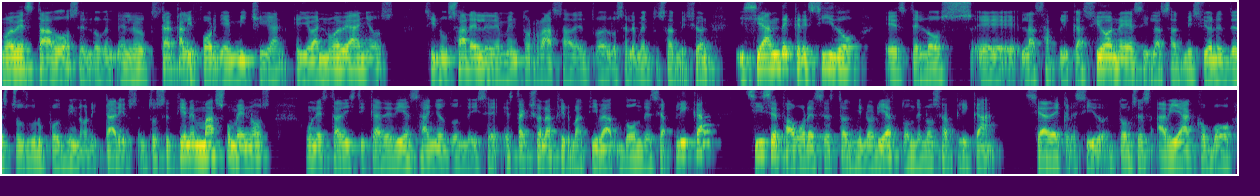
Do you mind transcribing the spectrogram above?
nueve estados, en lo, en lo que está California y Michigan, que llevan nueve años sin usar el elemento raza dentro de los elementos de admisión y se han decrecido este, los, eh, las aplicaciones y las admisiones de estos grupos minoritarios. Entonces tiene más o menos una estadística de 10 años donde dice esta acción afirmativa donde se aplica, sí se favorece a estas minorías, donde no se aplica, se ha decrecido. Entonces había como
